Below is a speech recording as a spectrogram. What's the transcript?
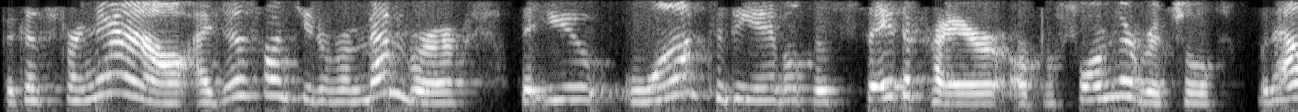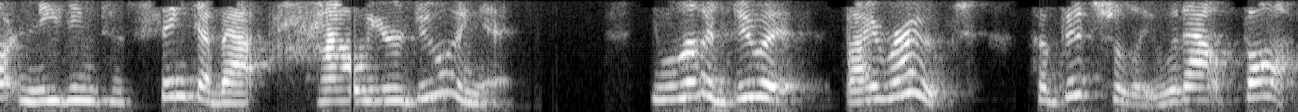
Because for now, I just want you to remember that you want to be able to say the prayer or perform the ritual without needing to think about how you're doing it. You want to do it by rote, habitually, without thought.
